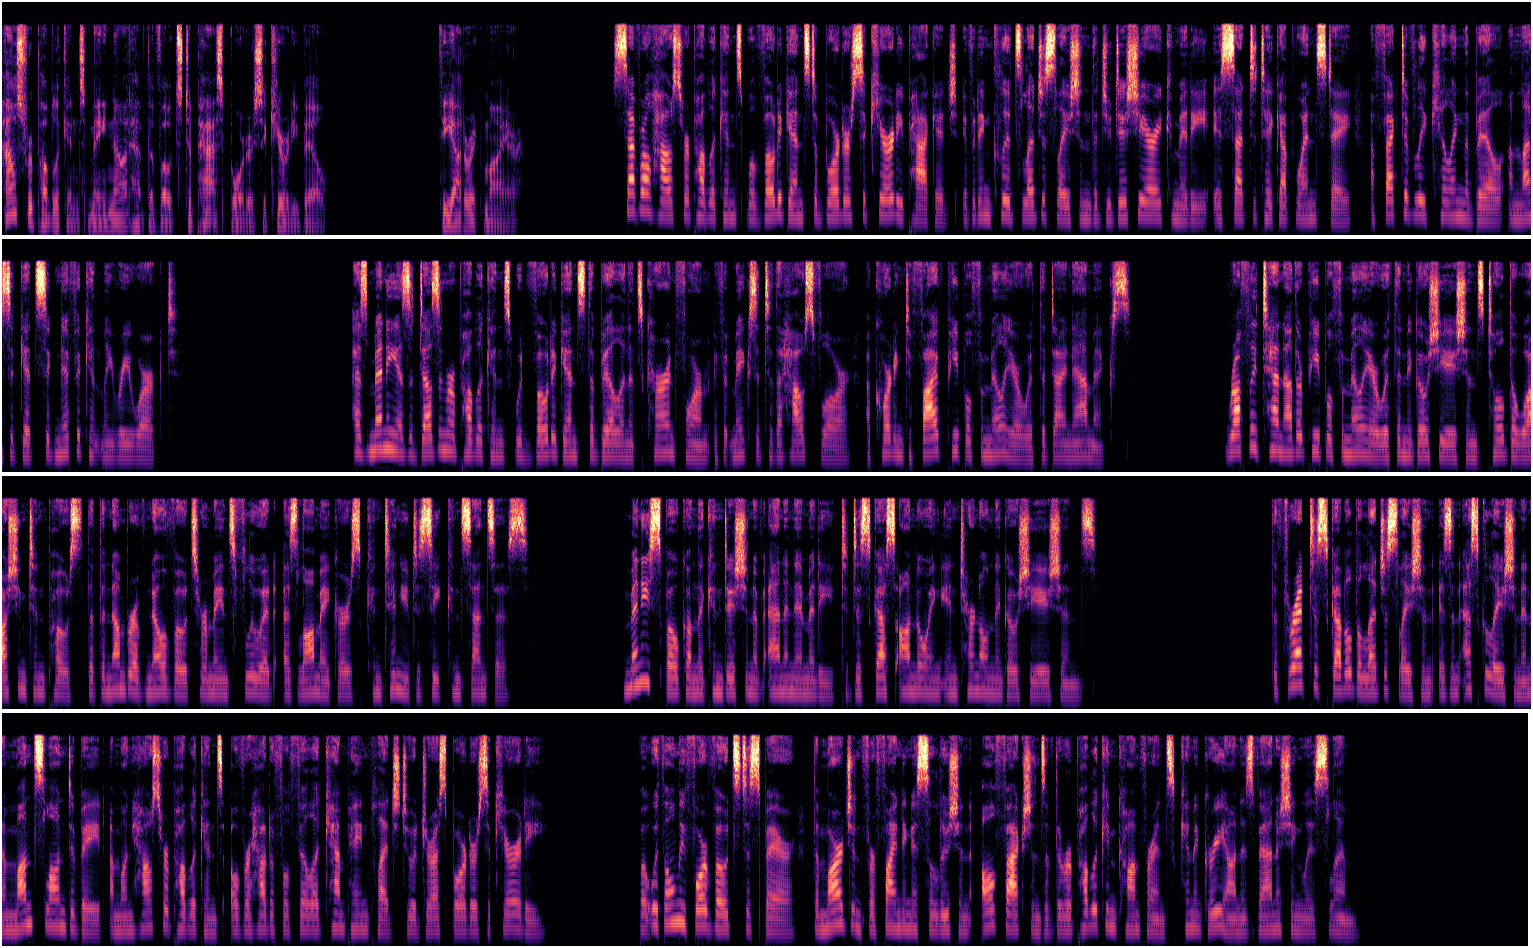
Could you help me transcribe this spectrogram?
House Republicans may not have the votes to pass border security bill. Theodoric Meyer. Several House Republicans will vote against a border security package if it includes legislation the Judiciary Committee is set to take up Wednesday, effectively killing the bill unless it gets significantly reworked. As many as a dozen Republicans would vote against the bill in its current form if it makes it to the House floor, according to five people familiar with the dynamics. Roughly 10 other people familiar with the negotiations told the Washington Post that the number of no votes remains fluid as lawmakers continue to seek consensus. Many spoke on the condition of anonymity to discuss ongoing internal negotiations. The threat to scuttle the legislation is an escalation in a months long debate among House Republicans over how to fulfill a campaign pledge to address border security. But with only four votes to spare, the margin for finding a solution all factions of the Republican conference can agree on is vanishingly slim.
